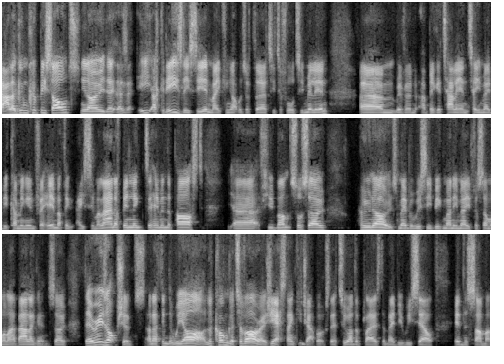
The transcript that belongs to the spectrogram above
Balogun could be sold. You know, there's a, I could easily see him making upwards of 30 to 40 million um, with a, a, big Italian team maybe coming in for him. I think AC Milan have been linked to him in the past uh, few months or so. Who knows? Maybe we see big money made for someone like Balogun. So there is options, and I think that we are. Lokonga, Tavares, yes, thank you, Chatbox. There are two other players that maybe we sell in the summer.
